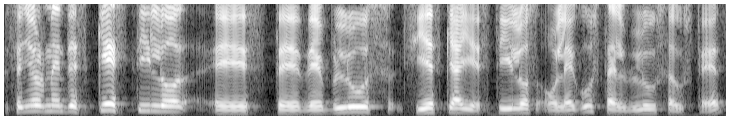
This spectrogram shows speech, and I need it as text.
señor Méndez, ¿qué estilo este, de blues, si es que hay estilos, o le gusta el blues a usted?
